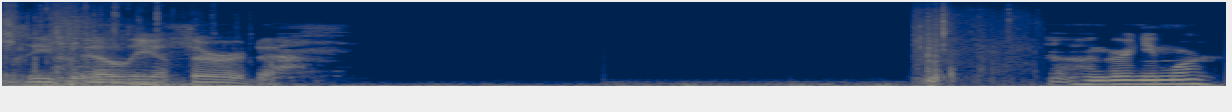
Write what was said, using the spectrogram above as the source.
Sleep belly a third. Not hungry anymore?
